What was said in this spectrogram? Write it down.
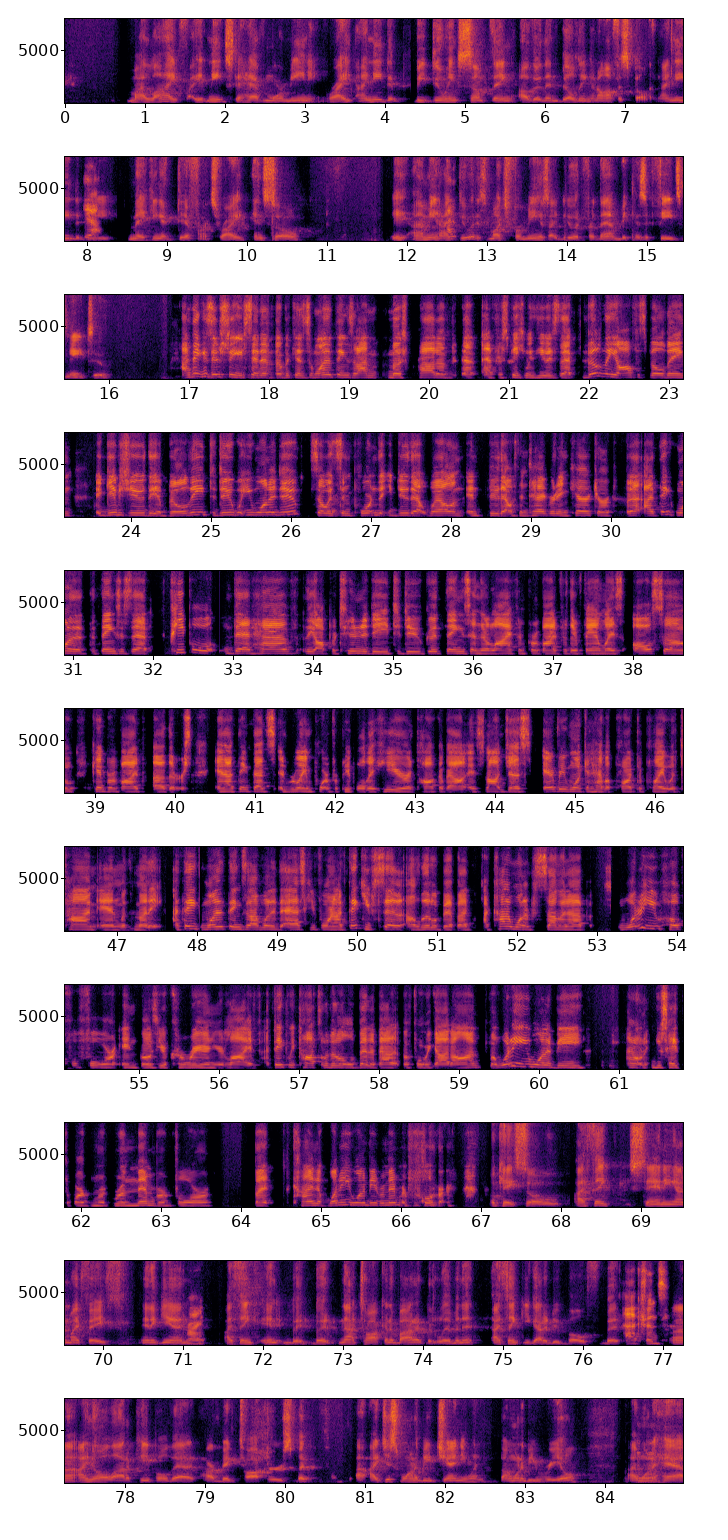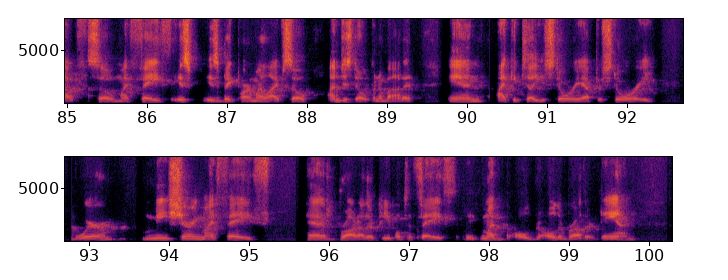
my life, it needs to have more meaning, right? I need to be doing something other than building an office building. I need to be making a difference, right? And so, it, I mean, I I- do it as much for me as I do it for them because it feeds me too. I think it's interesting you said that though, because one of the things that I'm most proud of uh, after speaking with you is that building the office building, it gives you the ability to do what you want to do. So it's important that you do that well and, and do that with integrity and character. But I, I think one of the, the things is that people that have the opportunity to do good things in their life and provide for their families also can provide others. And I think that's really important for people to hear and talk about. It's not just everyone can have a part to play with time and with money. I think one of the things that I wanted to ask you for, and I think you've said a little bit, but I, I kind of want to sum it up. What are you hopeful for in both your career and your life? I think we talked a little bit about it before we got on, but what do you want to be? I don't use hate the word re- remembered for, but kind of what do you want to be remembered for? Okay, so I think standing on my faith, and again, right? I think, and but but not talking about it, but living it. I think you got to do both. But Actions. Uh, I know a lot of people that are big talkers, but I I just want to be genuine. I want to be real. I want to have so my faith is is a big part of my life. So I'm just open about it, and I could tell you story after story where me sharing my faith have brought other people to faith. My old older brother Dan,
